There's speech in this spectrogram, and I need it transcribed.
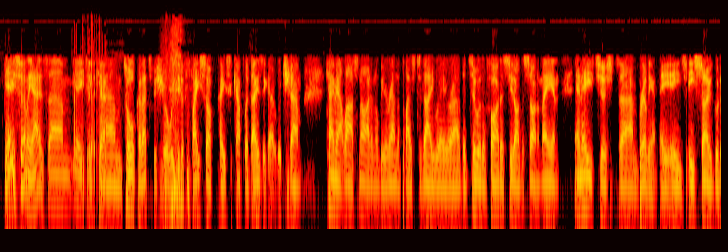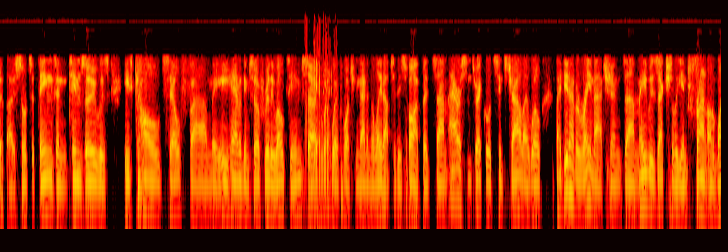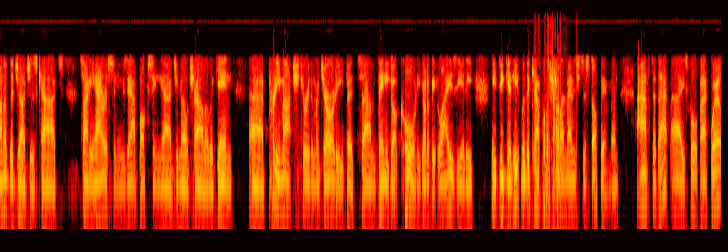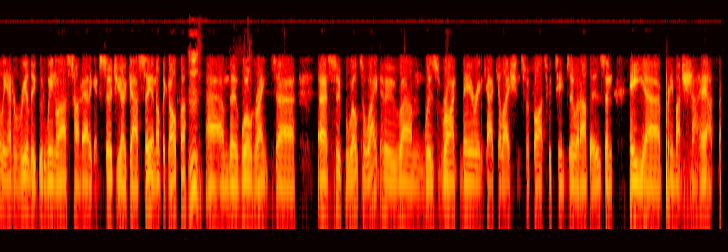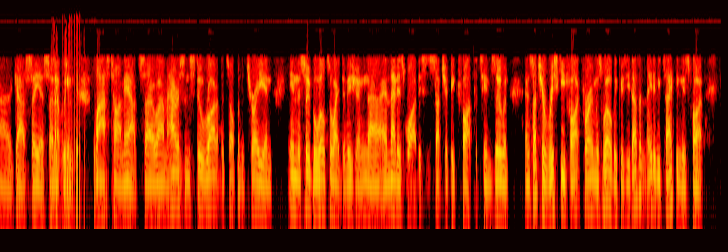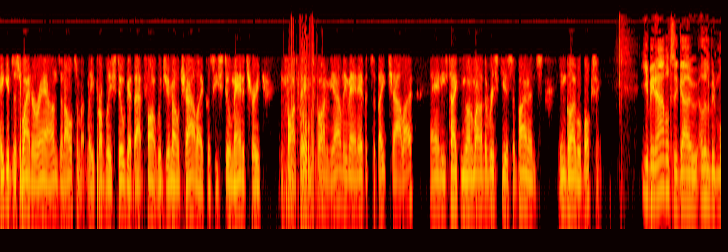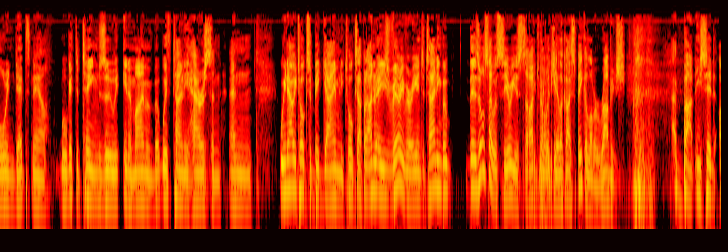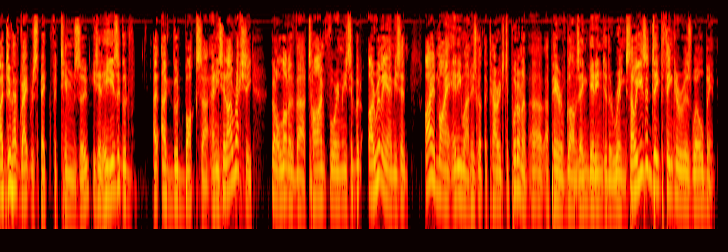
Yeah, he certainly has. Um, yeah, he's a um, talker, that's for sure. We did a face-off piece a couple of days ago, which um, came out last night and will be around the place today, where uh, the two of the fighters sit either side of me, and and he's just um, brilliant. He, he's he's so good at those sorts of things. And Tim Tszyu was his cold self. Um, he handled himself really well, Tim. So yeah, well worth watching that in the lead up to this fight. But um, Harrison's record since Charlo, well, they did have a rematch, and um, he was actually in front on one of the judges' cards. Tony Harrison. He was outboxing uh, Jermell Charlo again uh, pretty much through the majority, but um, then he got caught. He got a bit lazy and he, he did get hit with a couple of shots. managed to stop him. And after that, uh, he's fought back well. He had a really good win last time out against Sergio Garcia, not the golfer, mm. um, the world ranked uh, uh, super welterweight who um, was right there in calculations for fights with Tim Tszyu and others, and he uh, pretty much shut out uh, Garcia. So that was last time out. So um, Harrison's still right at the top of the tree and in the super welterweight division, uh, and that is why this is such a big fight for Tim Tszyu and, and such a risky fight for him as well because he doesn't need to be taking this fight. He could just wait around and ultimately probably still get that fight with Jermell Charlo because he's still mandatory fight for He's fighting the only man ever to beat Charlo, and he's taking on one of the riskiest opponents in global boxing. You've been able to go a little bit more in depth now. We'll get to Tim Tszyu in a moment, but with Tony Harrison, and we know he talks a big game and he talks up, and he's very, very entertaining. But there's also a serious side to knowledge here. Like I speak a lot of rubbish, but he said I do have great respect for Tim Tszyu. He said he is a good, a, a good boxer, and he said I actually got a lot of uh, time for him. And he said, but I really am. He said, I admire anyone who's got the courage to put on a, a, a pair of gloves and get into the ring. So he is a deep thinker as well, Ben.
